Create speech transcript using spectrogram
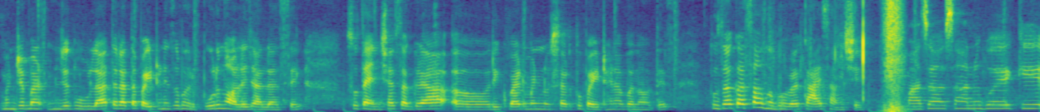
म्हणजे म्हणजे तुला तर आता पैठणीचं भरपूर नॉलेज आलं असेल. सो त्यांच्या सगळ्या रिक्वायरमेंटनुसार तू पैठण्या बनवतेस. तुझा कसा अनुभव आहे? काय सांगशील? माझा असा अनुभव आहे की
